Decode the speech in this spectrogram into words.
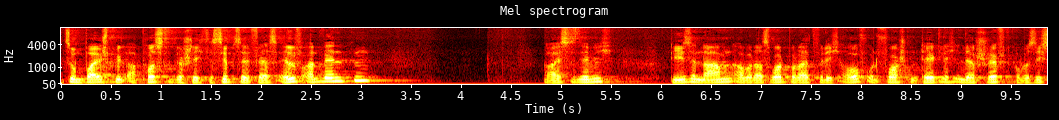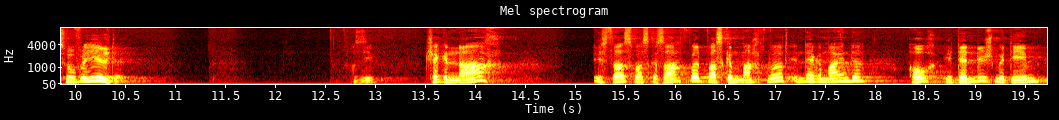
zum Beispiel Apostelgeschichte 17, Vers 11 anwenden. Da heißt es nämlich, diese nahmen aber das Wort bereitwillig auf und forschten täglich in der Schrift, ob es sich so verhielte. Also sie checken nach, ist das, was gesagt wird, was gemacht wird in der Gemeinde, auch identisch mit dem,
